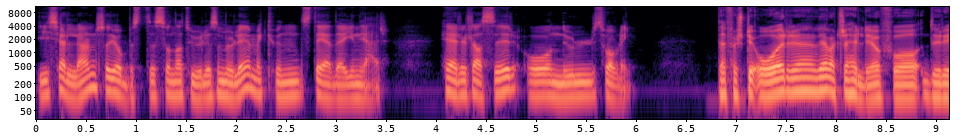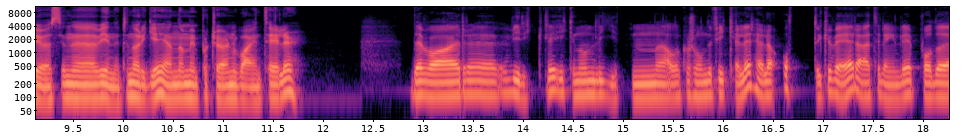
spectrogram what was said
I kjelleren så jobbes det så naturlig som mulig, med kun stedegen gjær. Hele klasser og null svovling. Det er først i år eh, vi har vært så heldige å få Durieux sine viner til Norge gjennom importøren Wine Taylor. Det var eh, virkelig ikke noen liten allokasjon de fikk heller. Hele åtte kuveer er tilgjengelig på Det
